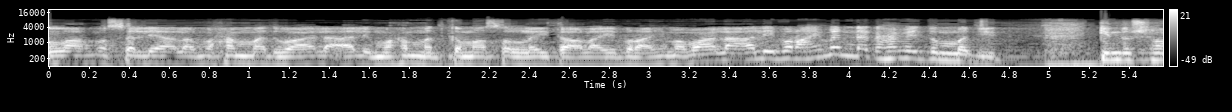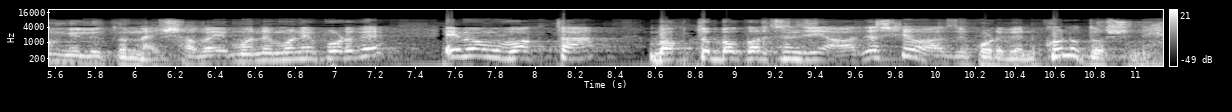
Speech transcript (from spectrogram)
আল্লাহুম্মা সাল্লি আলা মুহাম্মদ আলা আলি মুহাম্মদ কামা সাল্লাইতা আলা ইব্রাহিম আলা আলি ইব্রাহিম ইন্নাকা হামিদুম মাজিদ। কিন্তু সম্মিলিত নাই। সবাই মনে মনে পড়বে এবং বক্তা বক্তব্য করছেন যে আওয়াজে সে আওয়াজে পড়বেন, কোনো দোষ নেই।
